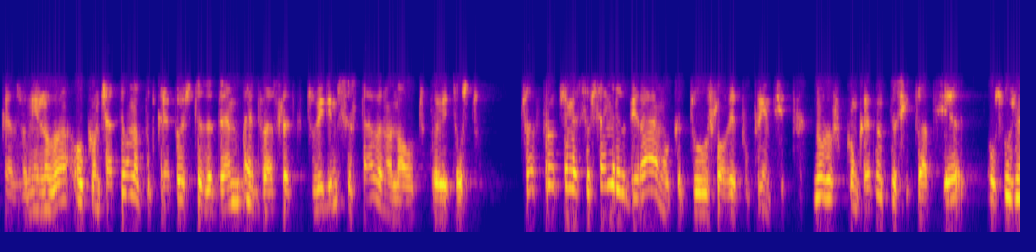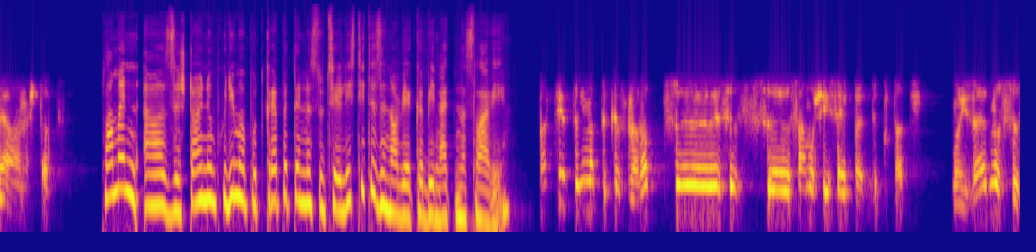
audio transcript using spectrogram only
казва Нинова, окончателна подкрепа ще дадем едва след като видим състава на новото правителство. Това, впрочем, е съвсем разбираемо като условие по принцип, но в конкретната ситуация осложнява нещата. Пламен, а защо е необходима подкрепата на социалистите за новия кабинет на Слави? Партията има такъв народ е, е с е, само 65 депутати. Но и заедно с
